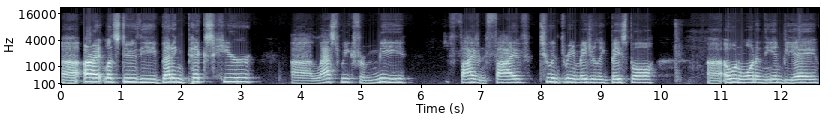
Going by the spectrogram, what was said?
uh, all right, let's do the betting picks here. Uh, last week for me, five and five, two and three in Major League Baseball, uh, zero and one in the NBA,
